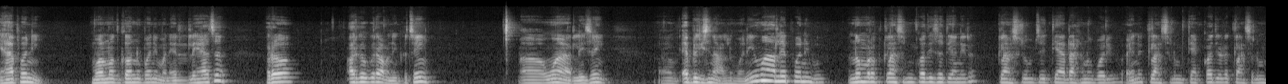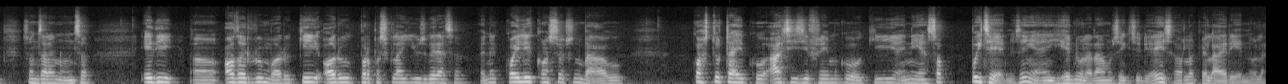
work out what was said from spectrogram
यहाँ पनि मर्मत गर्नुपर्ने भनेर लेखाएको छ र अर्को कुरा भनेको चाहिँ उहाँहरूले चाहिँ एप्लिकेसन हाल्नु भने उहाँहरूले पनि भयो। नम्बर अफ क्लासरुम कति छ त्यहाँनिर? क्लासरुम चाहिँ त्यहाँ राख्नु पऱ्यो होइन? क्लासरुम त्यहाँ कतिवटा क्लासरुम सञ्चालन हुन्छ। यदि अदर रुमहरू केही अरू पर्पजको लागि युज गरिरहेको छ होइन? कहिले कन्स्ट्रक्सन भएको हो? कस्तो टाइपको आरसिसी फ्रेमको हो कि होइन? यहाँ सबै छ हेर्नुहोस् है यहाँ हेर्नु होला राम्रो एकचोटि है? सर्लक्कै लगाएर हेर्नु होला।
